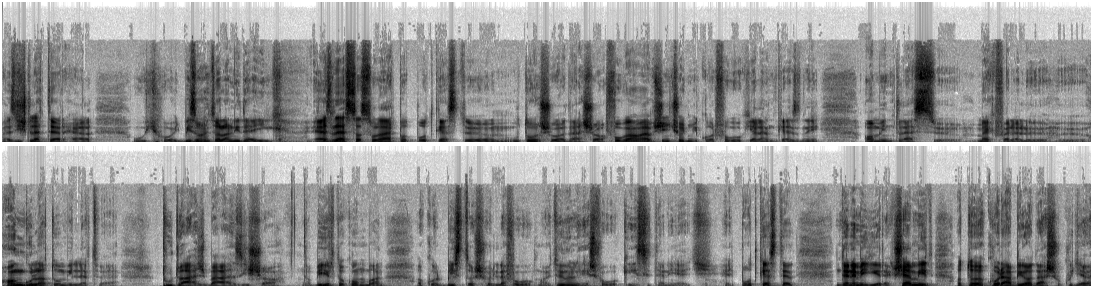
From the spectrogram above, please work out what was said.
Ez is leterhel, úgyhogy bizonytalan ideig ez lesz a SolarPod Podcast utolsó adása. Fogalmam sincs, hogy mikor fogok jelentkezni amint lesz megfelelő hangulatom, illetve tudásbázisa a birtokomban, akkor biztos, hogy le fogok majd ülni, és fogok készíteni egy, egy podcastet, de nem ígérek semmit. A korábbi adások ugye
